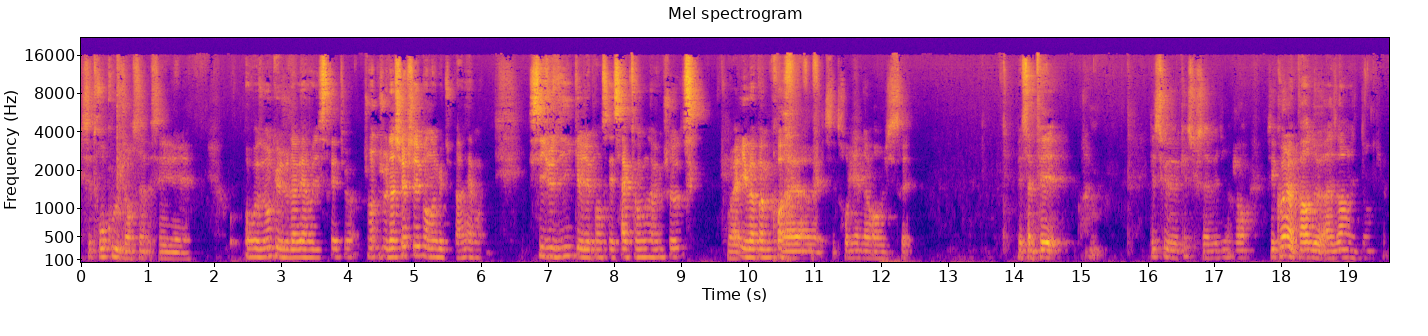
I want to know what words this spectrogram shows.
C'est trop cool, genre, ça, c'est. Heureusement que je l'avais enregistré, tu vois. Je, la cherchais pendant que tu parlais. moi. Si je dis que j'ai pensé exactement la même chose, Ouais. il va pas me croire. Ouais, c'est trop bien de l'avoir enregistré. Mais ça me fait. Qu'est-ce que, qu'est-ce que ça veut dire? Genre, c'est quoi la part de hasard là-dedans? tu vois?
